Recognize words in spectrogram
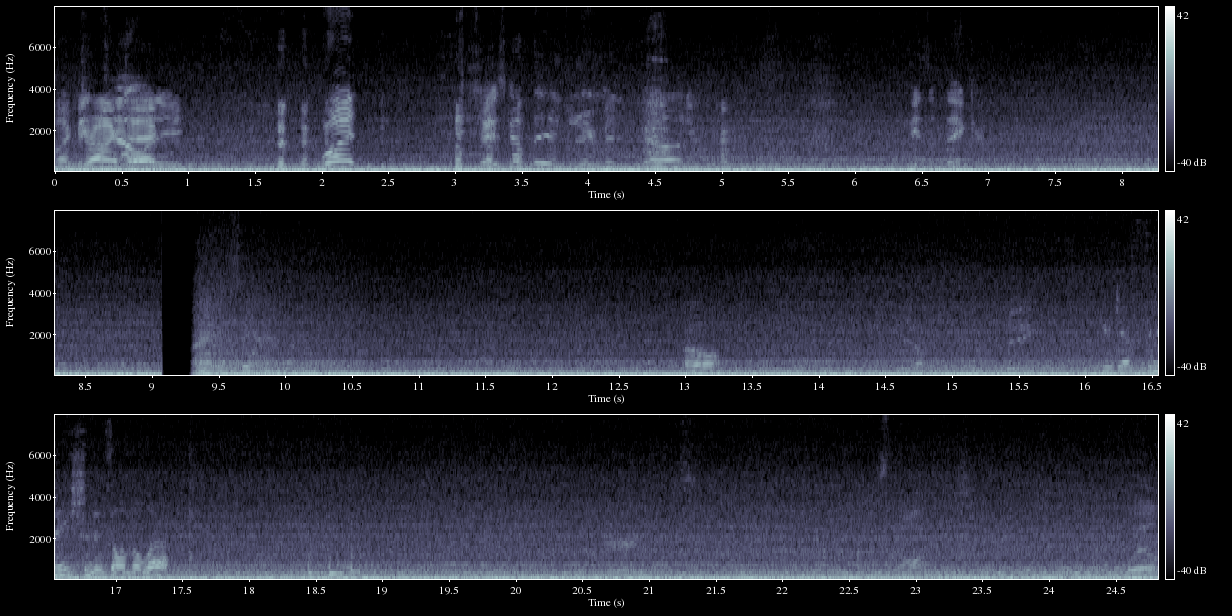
Electronic tech. mentality. What? Jay's got the engineering mentality. He's a thinker. I ain't seen it. Oh. Your destination is on the left. Well,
